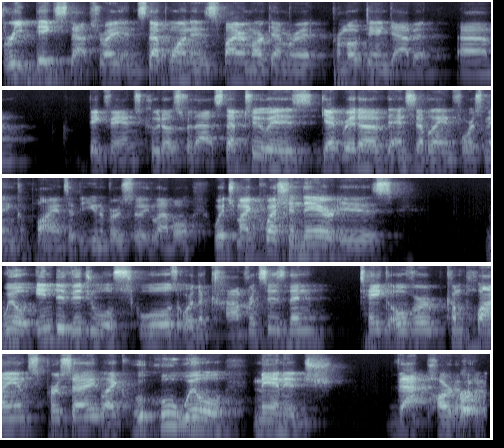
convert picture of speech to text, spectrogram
Three big steps, right? And step one is fire Mark Emmert, promote Dan Gavitt. Um, big fans. Kudos for that. Step two is get rid of the NCAA enforcement and compliance at the university level, which my question there is will individual schools or the conferences then take over compliance per se? Like who, who will manage that part of it?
